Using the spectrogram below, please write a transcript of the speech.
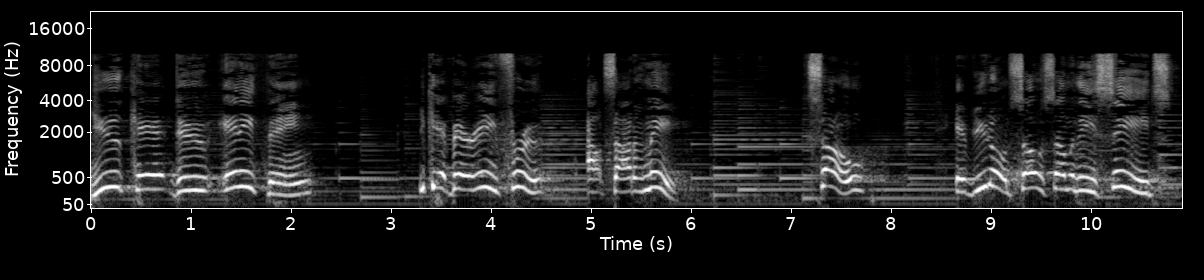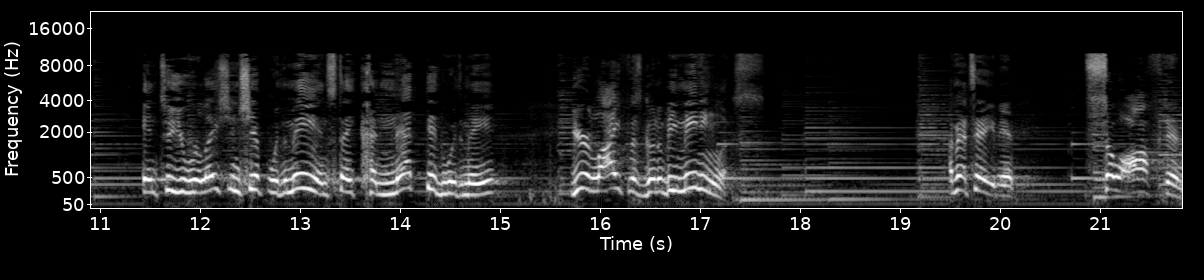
You can't do anything, you can't bear any fruit outside of me. So, if you don't sow some of these seeds into your relationship with me and stay connected with me, your life is going to be meaningless. I mean, I tell you, man, so often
